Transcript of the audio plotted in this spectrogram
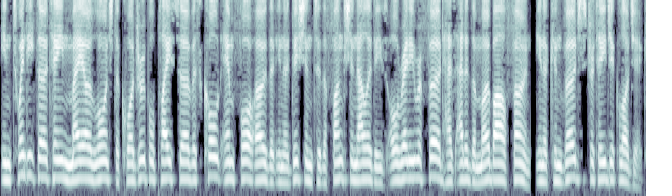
In 2013 MEO launched a quadruple play service called M40 that in addition to the functionalities already referred has added the mobile phone, in a converged strategic logic.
